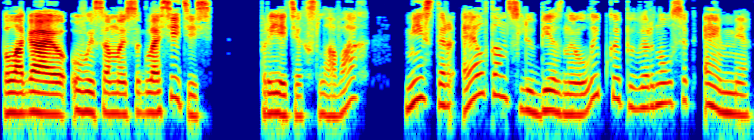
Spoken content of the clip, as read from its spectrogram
Полагаю, вы со мной согласитесь. При этих словах Мистер Элтон с любезной улыбкой повернулся к Эмме.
